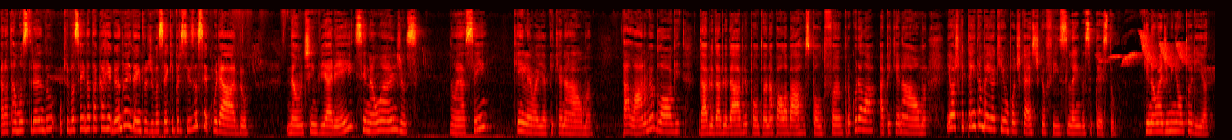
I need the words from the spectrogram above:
Ela está mostrando o que você ainda está carregando aí dentro de você que precisa ser curado. Não te enviarei senão anjos. Não é assim? Quem leu aí a pequena alma? Tá lá no meu blog www.anapaulabarros.fan. Procura lá a pequena alma. E eu acho que tem também aqui um podcast que eu fiz lendo esse texto, que não é de minha autoria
